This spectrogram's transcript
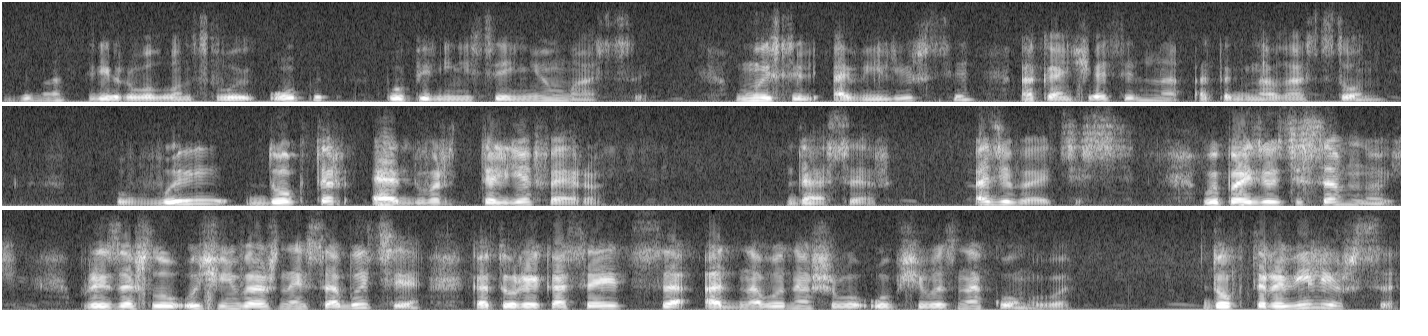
Демонстрировал он свой опыт по перенесению массы. Мысль о Вильерсе окончательно отогнала сон. «Вы доктор Эдвард Тельяферо?» «Да, сэр. Одевайтесь. Вы пойдете со мной. Произошло очень важное событие, которое касается одного нашего общего знакомого. Доктора Вильерса?»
